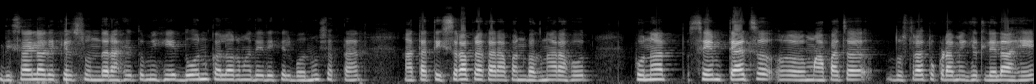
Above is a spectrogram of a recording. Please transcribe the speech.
दिसायला देखील सुंदर आहे. तुम्ही हे दोन कलरमध्ये देखील बनवू शकतात. आता तिसरा प्रकार आपण बघणार आहोत. पुन्हा सेम त्याच मापाचा दुसरा तुकडा मी घेतलेला आहे.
